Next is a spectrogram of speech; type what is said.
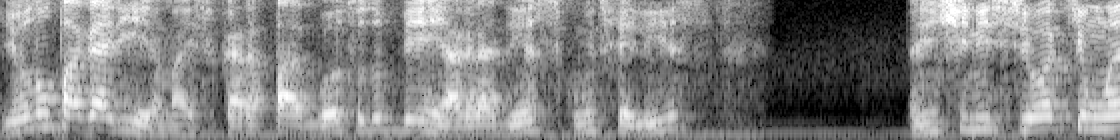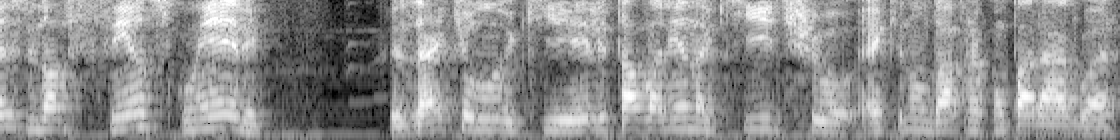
eu não pagaria, mas se o cara pagou, tudo bem, agradeço, fico muito feliz. A gente iniciou aqui um lance de 900 com ele. Apesar que, o, que ele tá valendo aqui, deixa eu, é que não dá para comparar agora.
